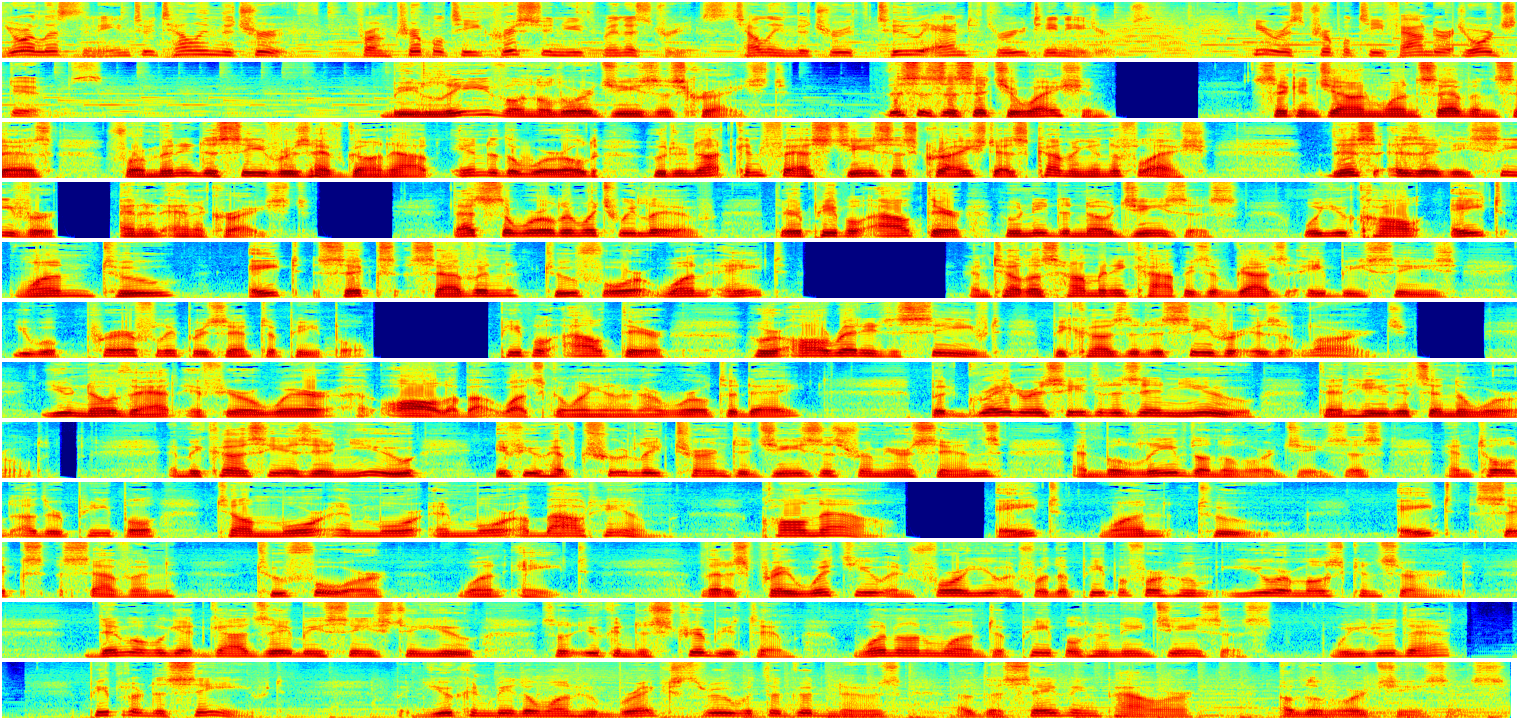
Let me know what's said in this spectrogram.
You're listening to Telling the Truth from Triple T Christian Youth Ministries, telling the truth to and through teenagers. Here is Triple T founder George Dooms. Believe on the Lord Jesus Christ. This is the situation. 2 John 1 7 says, For many deceivers have gone out into the world who do not confess Jesus Christ as coming in the flesh. This is a deceiver and an antichrist. That's the world in which we live. There are people out there who need to know Jesus. Will you call 812 867 2418 and tell us how many copies of God's ABCs you will prayerfully present to people? People out there who are already deceived because the deceiver is at large. You know that if you're aware at all about what's going on in our world today. But greater is he that is in you than he that's in the world. And because he is in you, if you have truly turned to Jesus from your sins and believed on the Lord Jesus and told other people, tell more and more and more about him. Call now 812 867 2418. Let us pray with you and for you and for the people for whom you are most concerned. Then we will get God's ABCs to you so that you can distribute them one on one to people who need Jesus. Will you do that? People are deceived but you can be the one who breaks through with the good news of the saving power of the Lord Jesus.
